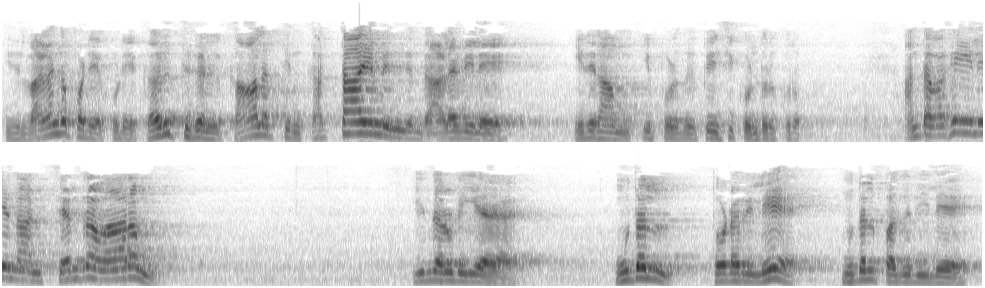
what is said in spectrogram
இதில் வழங்கப்படக்கூடிய கருத்துகள் காலத்தின் கட்டாயம் என்கின்ற அளவிலே இது நாம் இப்பொழுது பேசிக் கொண்டிருக்கிறோம். அந்த வகையிலே நான் சென்ற வாரம் இதனுடைய முதல் தொடரிலே முதல் பகுதியிலே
